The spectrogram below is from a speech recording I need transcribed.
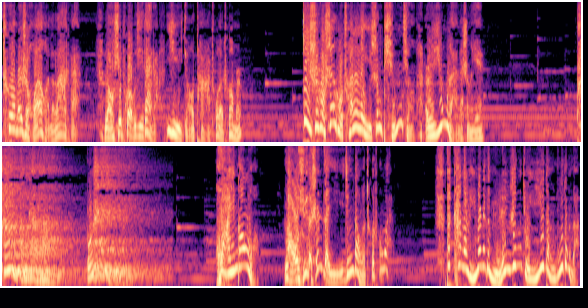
车门是缓缓的拉开。老徐迫不及待的一脚踏出了车门。这时候，身后传来了一声平静而慵懒的声音：“他们当站了，不是你。”话音刚落，老徐的身子已经到了车窗外。他看到里面那个女人仍旧一动不动的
